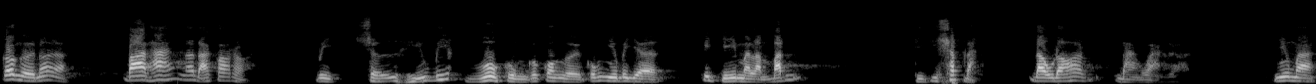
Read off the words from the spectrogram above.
Có người nói là, ba tháng nó đã có rồi vì sự hiểu biết vô cùng của con người cũng như bây giờ cái chị mà làm bánh thì chỉ sắp đặt đâu đó đàng hoàng rồi. Nhưng mà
